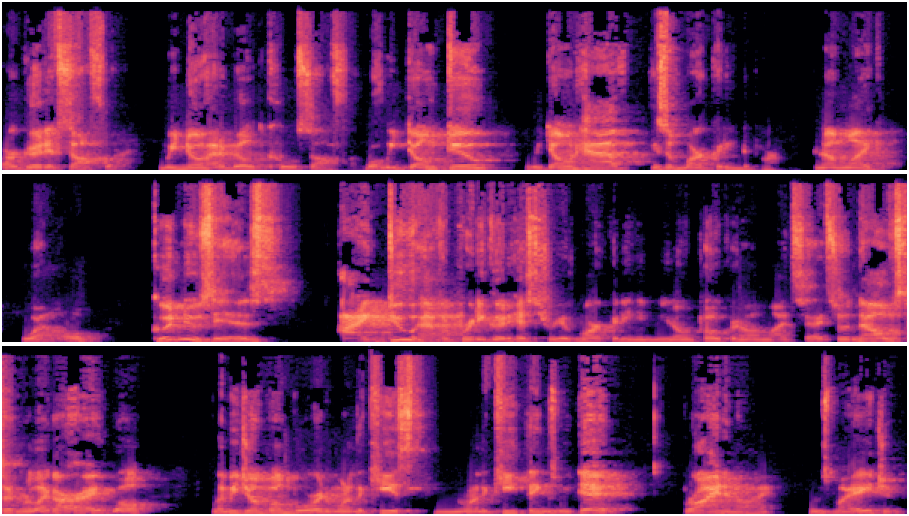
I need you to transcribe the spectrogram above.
are good at software. We know how to build cool software. What we don't do, we don't have, is a marketing department. And I'm like, well, good news is I do have a pretty good history of marketing and you know in poker and online sites. So now all of a sudden we're like, all right, well, let me jump on board. And one of the keys, one of the key things we did, Brian and I, who's my agent,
